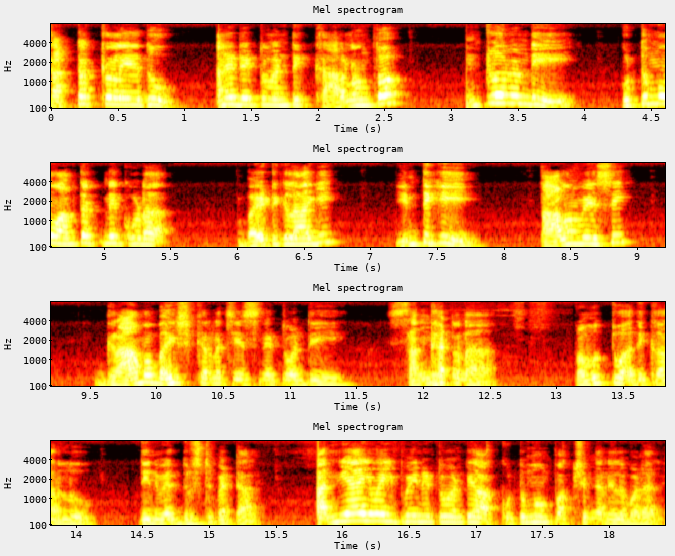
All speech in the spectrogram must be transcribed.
కట్టట్లేదు అనేటటువంటి కారణంతో ఇంట్లో నుండి కుటుంబం అంతటినీ కూడా బయటికి లాగి ఇంటికి తాళం వేసి గ్రామ బహిష్కరణ చేసినటువంటి సంఘటన ప్రభుత్వ అధికారులు దీని మీద దృష్టి పెట్టాలి. అన్యాయం అయిపోయినటువంటి ఆ కుటుంబం పక్షంగా నిలబడాలి.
